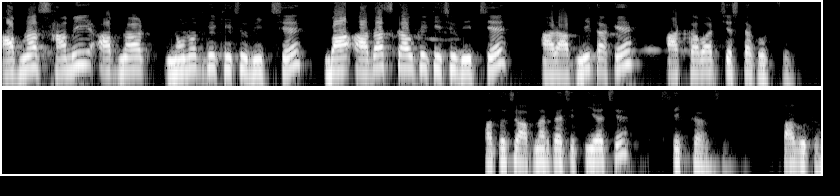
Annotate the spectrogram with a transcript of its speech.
আপনার স্বামী আপনার ননদকে কিছু দিচ্ছে বা আদার্স কাউকে কিছু দিচ্ছে, আর আপনি তাকে আটকাবার চেষ্টা করছেন। অথচ আপনার কাছে কি আছে? শিক্ষা আছে। পাগুটো।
